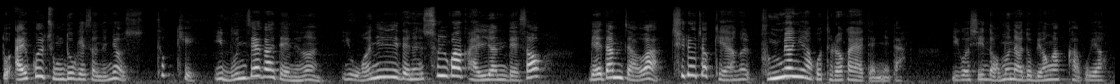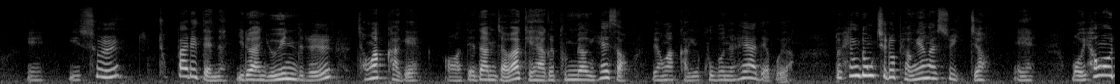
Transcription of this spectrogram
또 알코올 중독에서는요, 특히 이 문제가 되는 이 원인이 되는 술과 관련돼서 내담자와 치료적 계약을 분명히 하고 들어가야 됩니다. 이것이 너무나도 명확하고요. 예, 이술 촉발이 되는 이러한 요인들을 정확하게 어, 내담자와 계약을 분명히 해서 명확하게 구분을 해야 되고요. 또 행동치료 병행할 수 있죠. 예, 뭐 혐오,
